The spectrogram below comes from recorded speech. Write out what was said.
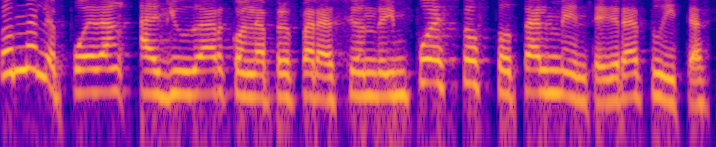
donde le puedan ayudar con la preparación de impuestos totalmente gratuitas.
